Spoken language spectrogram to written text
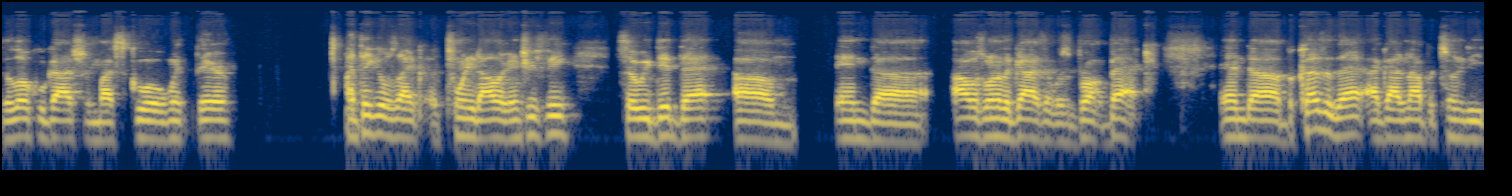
the local guys from my school went there. I think it was like a twenty dollar entry fee, so we did that. Um, and uh, I was one of the guys that was brought back, and uh, because of that, I got an opportunity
